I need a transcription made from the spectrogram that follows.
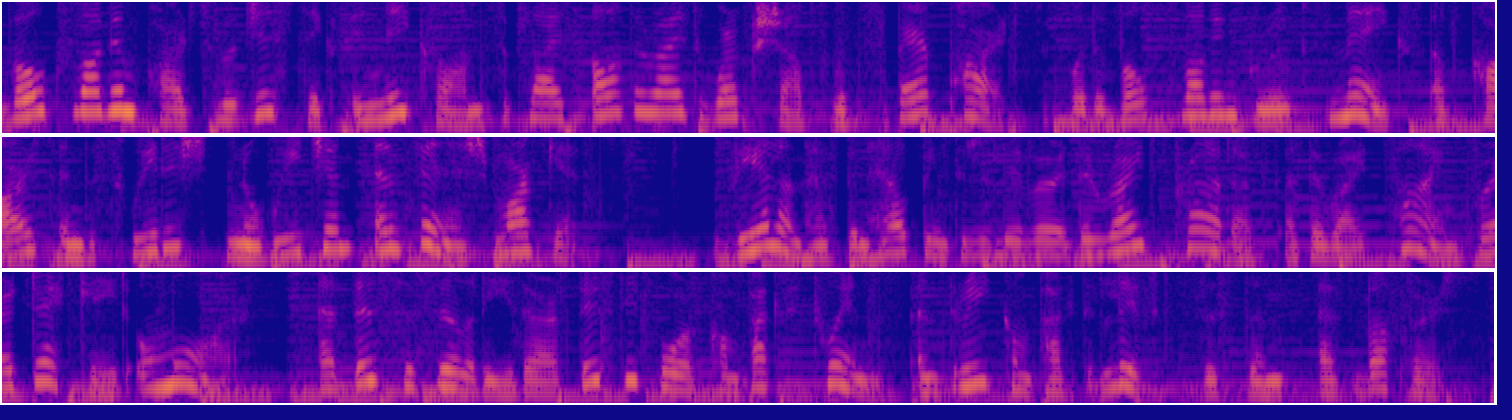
Volkswagen Parts Logistics in Nykvarn supplies authorized workshops with spare parts for the Volkswagen Group's makes of cars in the Swedish, Norwegian and Finnish markets. Weland has been helping to deliver the right product at the right time for a decade or more. At this facility there are 54 compact twins and 3 compact lift systems as buffers.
